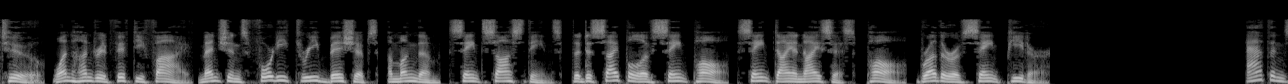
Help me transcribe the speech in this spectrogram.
2, 155 mentions 43 bishops, among them, Saint Sosthenes, the disciple of Saint Paul, Saint Dionysius, Paul, brother of Saint Peter. Athens,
